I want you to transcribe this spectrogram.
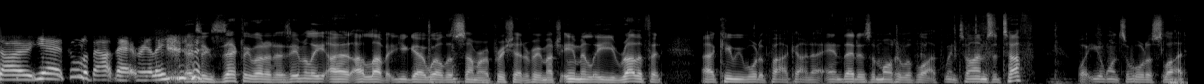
so yeah, it's all about that, really. That's exactly what it is, Emily. I, I, love it. You go well this summer. I appreciate it very much, Emily Rutherford, uh, Kiwi Water Park owner, and that is a motto of life. When times are tough, what you want's a water slide.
